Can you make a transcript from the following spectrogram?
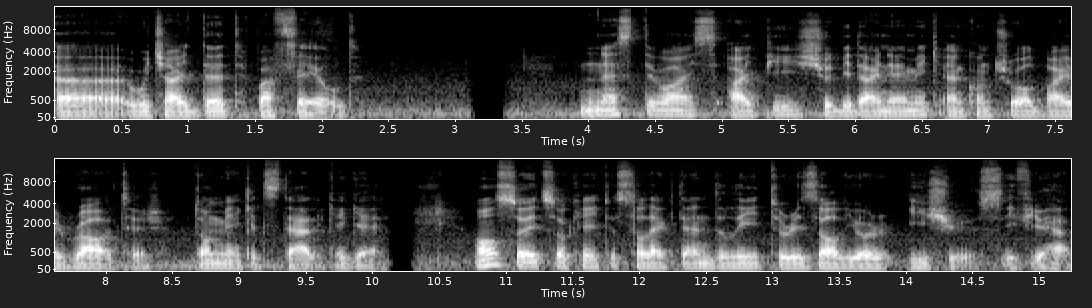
uh, which I did but failed. Nest device IP should be dynamic and controlled by router. Don't make it static again. Also, it's okay to select and delete to resolve your issues if you have.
